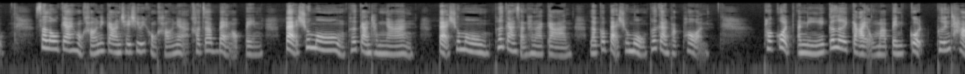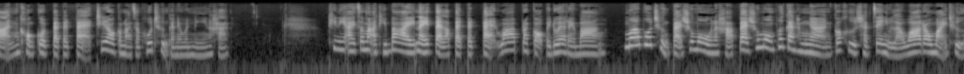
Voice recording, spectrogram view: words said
19 สโลแกนของเขาในการใช้ชีวิตของเขาเนี่ย เขาจะแบ่งออกเป็น 8 ชั่วโมง เพื่อการทำงาน 8 ชั่วโมง เพื่อการสันทนาการ แล้วก็ 8 ชั่วโมง เพื่อการพักผ่อน เพราะกฎอันนี้ก็เลยกลายออกมาเป็นกฎพื้นฐานของกฎ 888 ที่เรากำลังจะพูดถึงกันในวันนี้นะคะ ทีนี้ไอจะมาอธิบายในแต่ละ 888 ว่าประกอบไปด้วยอะไรบ้าง เมื่อพูดถึง 8 ชั่วโมงนะคะ 8 ชั่วโมงเพื่อการทำงานก็คือชัดเจนอยู่แล้วว่าเราหมายถึง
